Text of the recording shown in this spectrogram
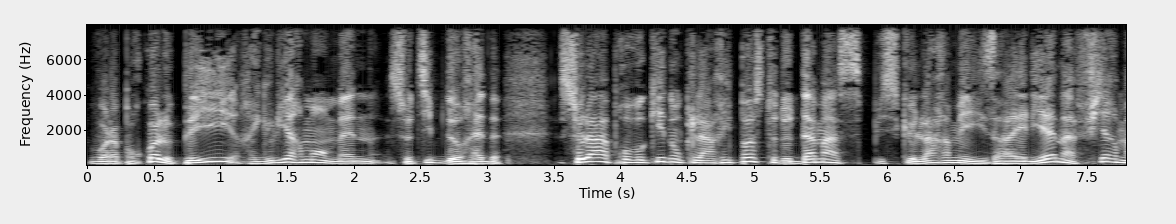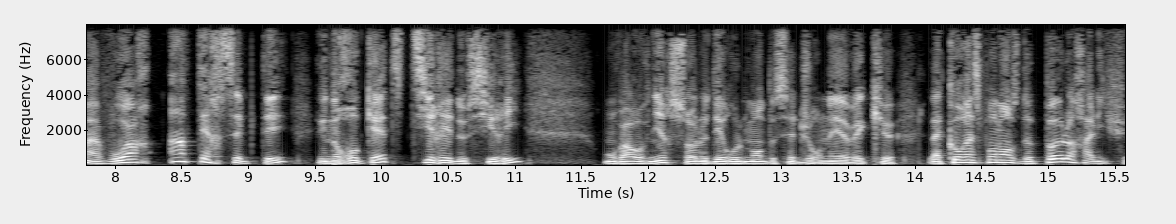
Voilà pourquoi le pays régulièrement mène ce type de raid. Cela a provoqué donc la riposte de Damas, puisque l'armée israélienne affirme avoir intercepté une roquette tirée de Syrie. On va revenir sur le déroulement de cette journée avec la correspondance de Paul Khalife.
